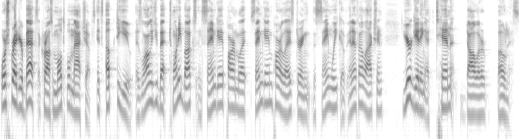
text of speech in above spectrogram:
or spread your bets across multiple matchups. It's up to you. As long as you bet 20 bucks in same game parlay, same game parlays during the same week of NFL action, you're getting a $10 bonus.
